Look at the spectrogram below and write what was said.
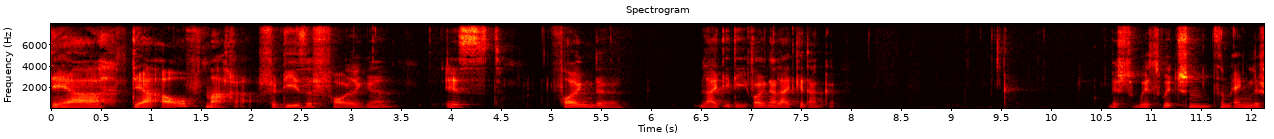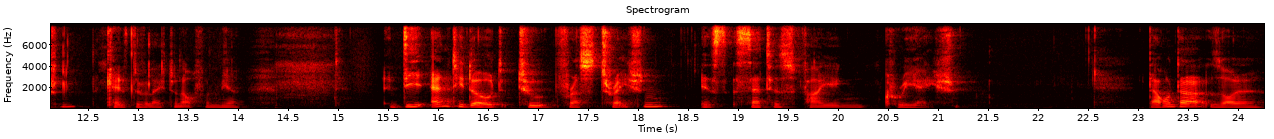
der, der Aufmacher für diese Folge ist folgende Leitidee, folgender Leitgedanke. Wir, wir switchen zum Englischen, kennst du vielleicht schon auch von mir. The antidote to frustration is satisfying creation. Darunter soll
